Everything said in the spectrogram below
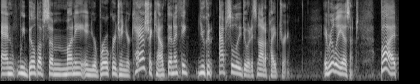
and we build up some money in your brokerage and your cash account then i think you can absolutely do it. It's not a pipe dream. It really isn't. But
